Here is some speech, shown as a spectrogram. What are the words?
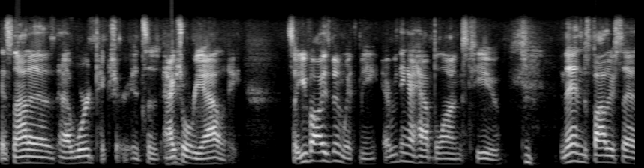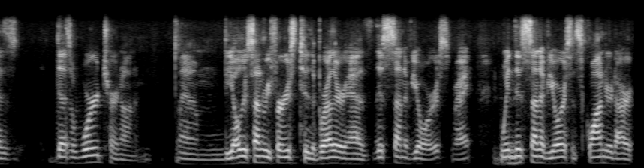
it's not a, a word picture. It's an actual reality. So you've always been with me. Everything i have belongs to you. Hmm. And then the father says does a word turn on him um, the older son refers to the brother as this son of yours, right? Mm-hmm. When this son of yours has squandered our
